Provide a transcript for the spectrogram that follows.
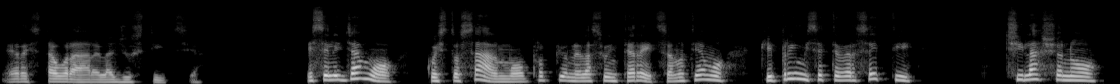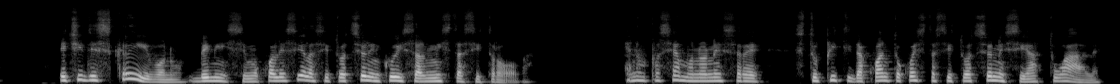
e restaurare la giustizia. E se leggiamo questo salmo proprio nella sua interezza, notiamo che i primi sette versetti ci lasciano e ci descrivono benissimo quale sia la situazione in cui il salmista si trova. E non possiamo non essere stupiti da quanto questa situazione sia attuale.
